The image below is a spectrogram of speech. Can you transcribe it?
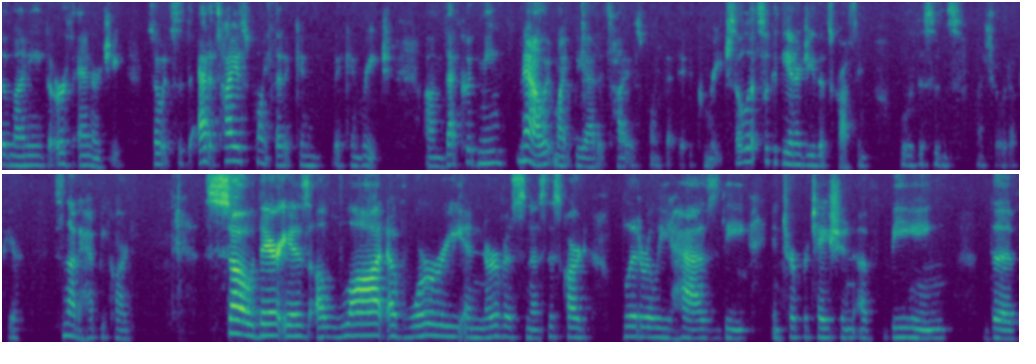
the money, the earth energy. So it's at its highest point that it can it can reach. Um, that could mean now it might be at its highest point that it can reach. So let's look at the energy that's crossing. Oh, this is I show it up here. It's not a happy card. So there is a lot of worry and nervousness. This card literally has the interpretation of being the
